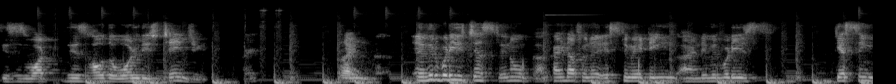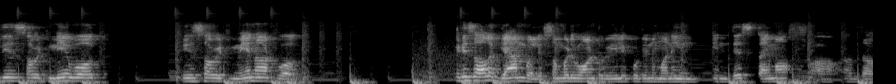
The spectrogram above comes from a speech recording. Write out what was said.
this is what this is how the world is changing right? Right. And everybody is just you know kind of you know estimating and everybody is guessing this is how it may work this is how it may not work. It is all a gamble. If somebody want to really put in money in, in this time of uh, the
